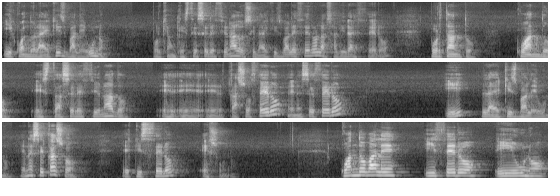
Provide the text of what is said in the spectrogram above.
y cuando la x vale 1, porque aunque esté seleccionado, si la x vale 0, la salida es 0. Por tanto, cuando está seleccionado eh, eh, el caso 0, en ese 0, y la x vale 1. En ese caso, x0 es 1. ¿Cuándo vale i0, i1,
